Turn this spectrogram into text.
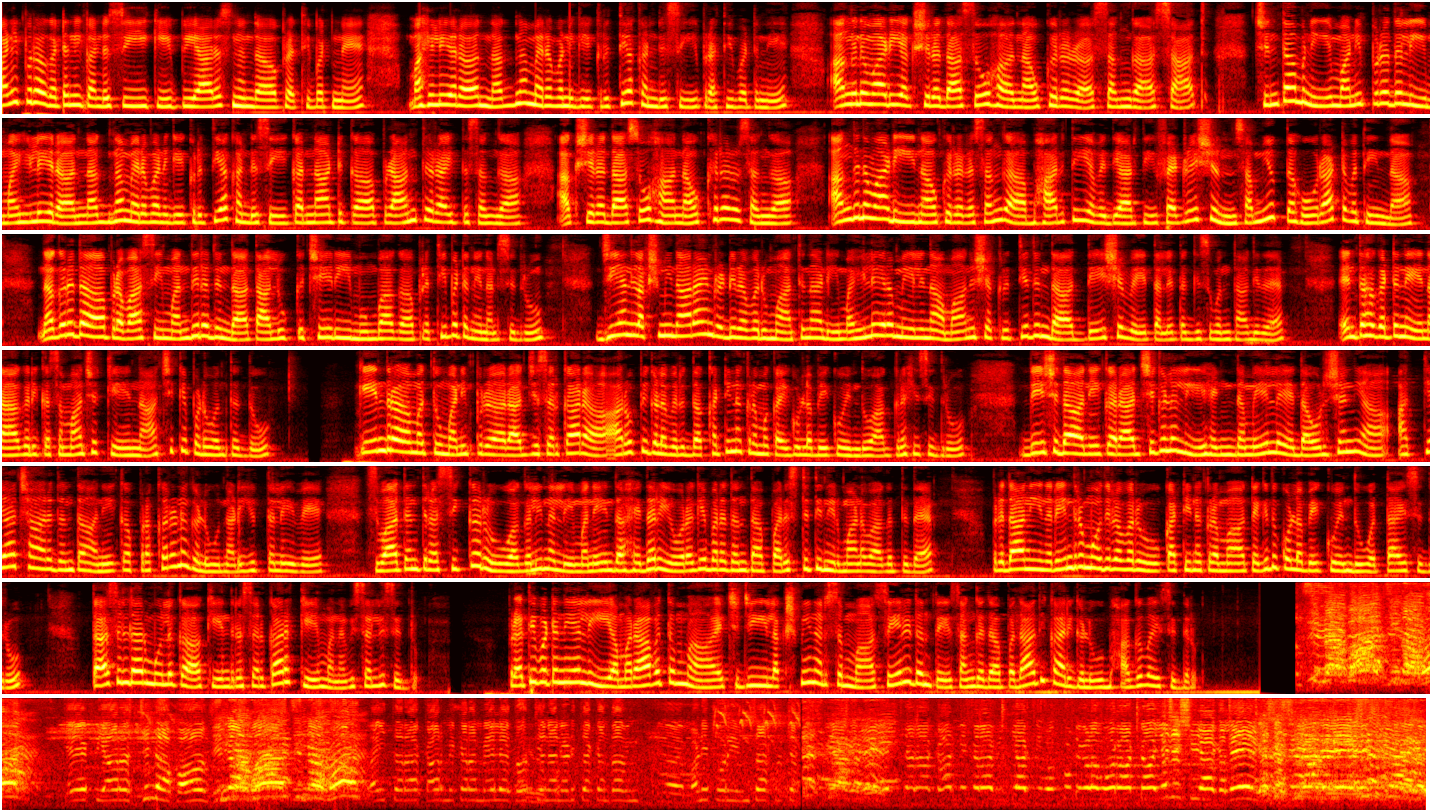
ಮಣಿಪುರ ಘಟನೆ ಖಂಡಿಸಿ ಕೆಪಿಆರ್ಎಸ್ನಿಂದ ಪ್ರತಿಭಟನೆ. ಮಹಿಳೆಯರ ನಗ್ನ ಮೆರವಣಿಗೆ ಕೃತ್ಯ ಖಂಡಿಸಿ ಪ್ರತಿಭಟನೆ. ಅಂಗನವಾಡಿ ಅಕ್ಷರ ದಾಸೋಹ ನೌಕರರ ಸಂಘ ಸಾತ್ ಚಿಂತಾಮಣಿ ಮಣಿಪುರದಲ್ಲಿ ಮಹಿಳೆಯರ ನಗ್ನ ಮೆರವಣಿಗೆ ಕೃತ್ಯ ಖಂಡಿಸಿ ಕರ್ನಾಟಕ ಪ್ರಾಂತ ರೈತ ಸಂಘ, ಅಕ್ಷರ ದಾಸೋಹ ನೌಕರರ ಸಂಘ, ಅಂಗನವಾಡಿ ನೌಕರರ ಸಂಘ, ಭಾರತೀಯ ವಿದ್ಯಾರ್ಥಿ ಫೆಡರೇಷನ್ ಸಂಯುಕ್ತ ಹೋರಾಟ ವತಿಯಿಂದ ನಗರದ ಪ್ರವಾಸಿ ಮಂದಿರದಿಂದ ತಾಲೂಕು ಕಚೇರಿ ಮುಂಭಾಗ ಪ್ರತಿಭಟನೆ ನಡೆಸಿದರು. ಜಿಎನ್ ಲಕ್ಷ್ಮೀನಾರಾಯಣ ರೆಡ್ಡಿರವರು ಮಾತನಾಡಿ, ಮಹಿಳೆಯರ ಮೇಲಿನ ಅಮಾನುಷ ಕೃತ್ಯದಿಂದ ದೇಶವೇ ತಲೆ ತಗ್ಗಿಸುವಂತಾಗಿದೆ. ಇಂತಹ ಘಟನೆ ನಾಗರಿಕ ಸಮಾಜಕ್ಕೆ ನಾಚಿಕೆ ಪಡುವಂಥದ್ದು. ಕೇಂದ್ರ ಮತ್ತು ಮಣಿಪುರ ರಾಜ್ಯ ಸರ್ಕಾರ ಆರೋಪಿಗಳ ವಿರುದ್ಧ ಕಠಿಣ ಕ್ರಮ ಕೈಗೊಳ್ಳಬೇಕು ಎಂದು ಆಗ್ರಹಿಸಿದರು. ದೇಶದ ಅನೇಕ ರಾಜ್ಯಗಳಲ್ಲಿ ಹೆಣ್ಣಿನ ಮೇಲೆ ದೌರ್ಜನ್ಯ ಅತ್ಯಾಚಾರದಂಥ ಅನೇಕ ಪ್ರಕರಣಗಳು ನಡೆಯುತ್ತಲೇ ಇವೆ. ಸ್ವಾತಂತ್ರ್ಯ ಸಿಕ್ಕರೂ ಹಗಲಿನಲ್ಲಿ ಮನೆಯಿಂದ ಹೆದರಿ ಹೊರಗೆ ಬರದಂಥ ಪರಿಸ್ಥಿತಿ ನಿರ್ಮಾಣವಾಗುತ್ತಿದೆ. ಪ್ರಧಾನಿ ನರೇಂದ್ರ ಮೋದಿರವರು ಕಠಿಣ ಕ್ರಮ ತೆಗೆದುಕೊಳ್ಳಬೇಕು ಎಂದು ಒತ್ತಾಯಿಸಿದರು. ತಹಸೀಲ್ದಾರ್ ಮೂಲಕ ಕೇಂದ್ರ ಸರ್ಕಾರಕ್ಕೆ ಮನವಿ ಸಲ್ಲಿಸಿದರು. ಪ್ರತಿಭಟನೆಯಲ್ಲಿ ಅಮರಾವತಮ್ಮ ಎಚ್ ಜಿ ಲಕ್ಷ್ಮೀ ನರಸಮ್ಮ ಸೇರಿದಂತೆ ಸಂಘದ ಪದಾಧಿಕಾರಿಗಳು ಭಾಗವಹಿಸಿದ್ದರು. ಕೆಪಿಆರ್ಎಸ್ ಜಿಂದಾಬಾದ್! ಜಿಂದಾಬಾದ್ ಜಿಂದಾಬಾದ್! ರೈತರ ಕಾರ್ಮಿಕರ ಮೇಲೆ ದೌರ್ಜನ್ಯ ನಡೀತಕ್ಕಂಥ ಮಣಿಪುರಿ ಹಿಂಸಾಕೃತ್ಯ. ರೈತರ ಕಾರ್ಮಿಕರ ವಿದ್ಯಾರ್ಥಿ ಒಕ್ಕೂಟಗಳ ಹೋರಾಟ ಯಶಸ್ವಿಯಾಗಲಿ!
